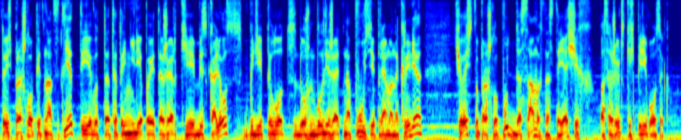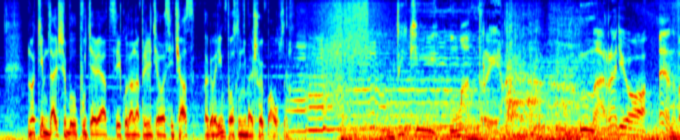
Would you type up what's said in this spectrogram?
То есть прошло 15 лет, и вот от этой нелепой этажерки без колес, где пилот должен был лежать на пузе прямо на крыле, человечество прошло путь до самых настоящих пассажирских перевозок. Но каким дальше был путь авиации, куда она прилетела сейчас, поговорим после небольшой паузы. Дикие мандры на радио НВ.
